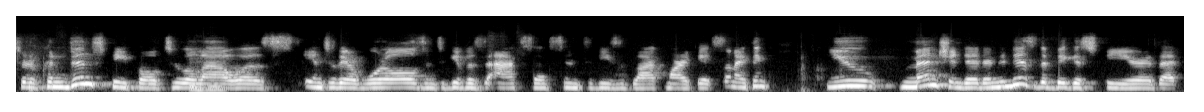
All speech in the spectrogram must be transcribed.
sort of convince people to mm-hmm. allow us into their worlds and to give us access into these black markets. And I think you mentioned it, and it is the biggest fear that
